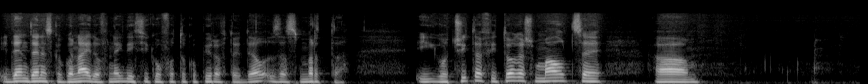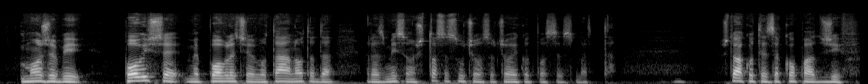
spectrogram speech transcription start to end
и ден денес го најдов негде и си го фотокопирав тој дел за смртта И го читав и тогаш малце а, може би повише ме повлече во таа нота да размислам што се случува со човекот после смртта. Што ако те закопаат жив?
